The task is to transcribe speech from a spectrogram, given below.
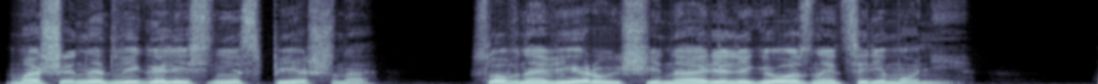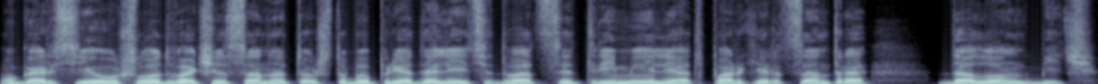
Машины двигались неспешно, словно верующие на религиозной церемонии. У Гарсия ушло два часа на то, чтобы преодолеть 23 мили от Паркер-центра до Лонг-Бич.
